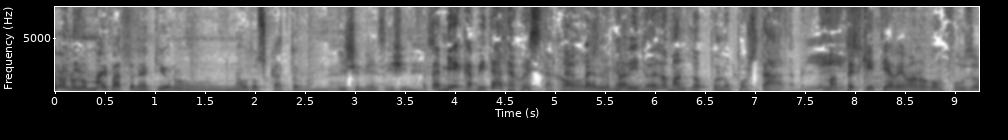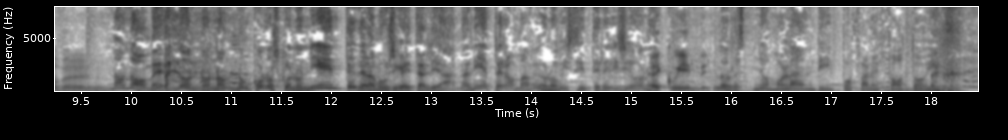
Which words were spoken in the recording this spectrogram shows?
Però non ho mai fatto neanche io uno- un autoscatto con eh, I cinesi. i cinesi. Beh, mi è capitata questa cosa, bello, capito? bello. E l'ho, man- l'ho- l'ho postata, bellissima. Ma perché ti avevano confuso? Per... No, no, ma no, no, no, non conoscono niente della musica italiana, niente, però mi avevano visto in televisione. E quindi? Allora, signor Molandi può fare le foto io?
